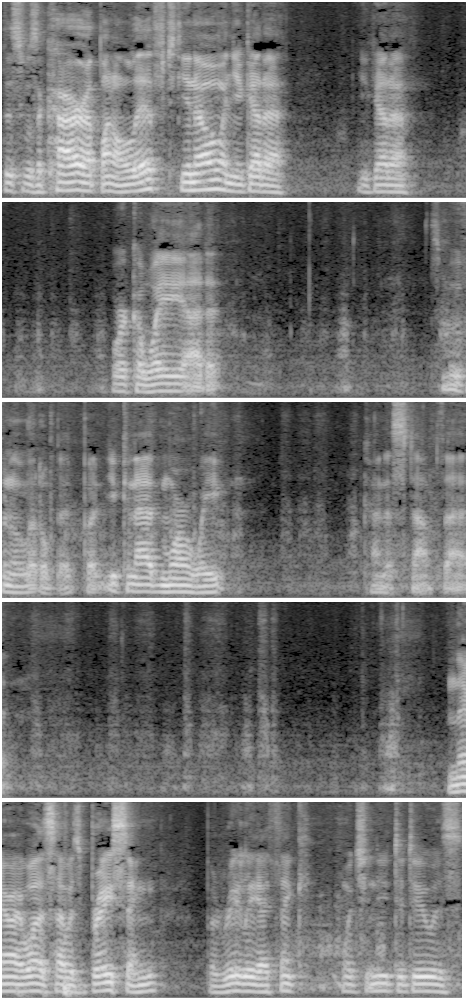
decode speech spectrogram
this was a car up on a lift, you know, and you gotta, you gotta work away at it. It's moving a little bit, but you can add more weight, kind of stop that. And there I was, I was bracing, but really I think what you need to do is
